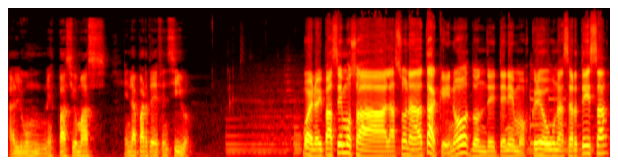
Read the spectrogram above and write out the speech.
algún espacio más en la parte defensiva. Bueno, y pasemos a la zona de ataque, ¿no? Donde tenemos, creo, una certeza,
